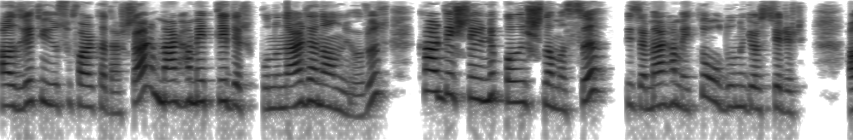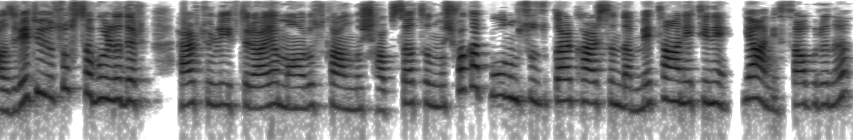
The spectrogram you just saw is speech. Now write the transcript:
Hazreti Yusuf arkadaşlar merhametlidir. Bunu nereden anlıyoruz? Kardeşlerini bağışlaması bize merhametli olduğunu gösterir. Hazreti Yusuf sabırlıdır. Her türlü iftiraya maruz kalmış, hapse atılmış fakat bu olumsuzluklar karşısında metanetini yani sabrını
